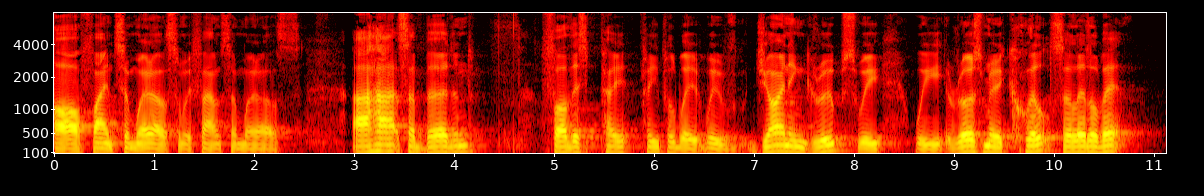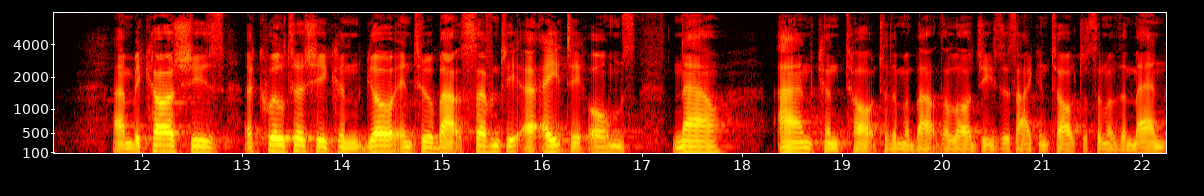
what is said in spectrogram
or find somewhere else, and we found somewhere else. Our hearts are burdened for this people. We, we're joining groups. We, we, Rosemary quilts a little bit. And because she's a quilter, she can go into about 70 or 80 homes now and can talk to them about the Lord Jesus. I can talk to some of the men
